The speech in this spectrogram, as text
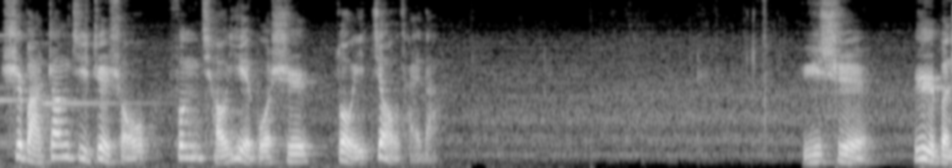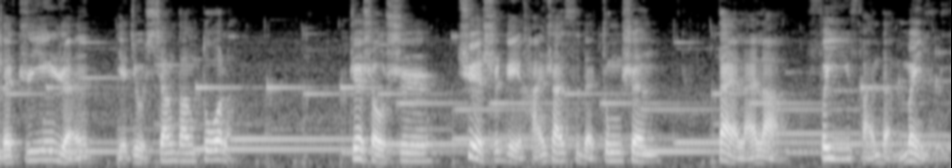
是把张继这首《枫桥夜泊》诗作为教材的。于是，日本的知音人也就相当多了。这首诗确实给寒山寺的钟声带来了非凡的魅力。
